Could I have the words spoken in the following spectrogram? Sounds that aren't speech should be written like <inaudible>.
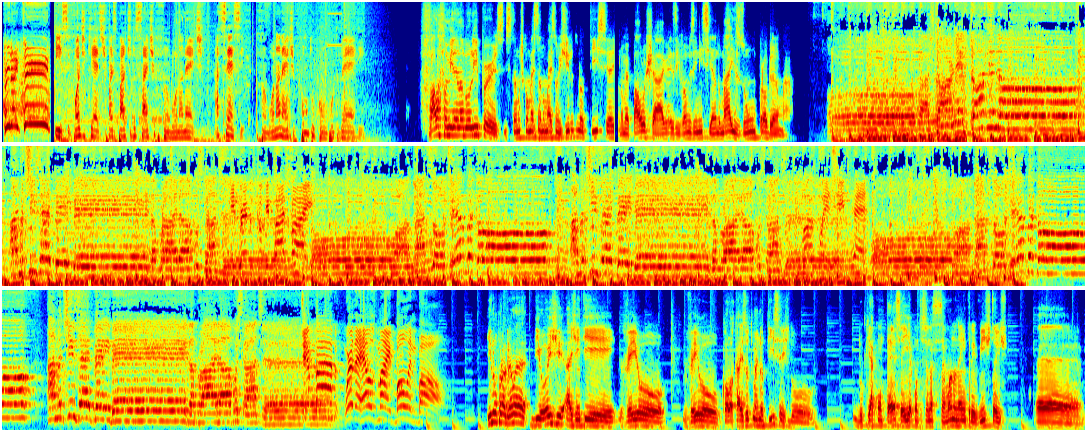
319! Esse podcast faz parte do site Fambonanet. Acesse fambonanet.com.br. Fala família Lambolipers! Estamos começando mais um giro de notícias. Meu nome é Paulo Chagas e vamos iniciando mais um programa. Oh, the pride of Wisconsin. Jim Bob, where the hell's my bowling ball? E no programa de hoje a gente veio veio colocar as últimas notícias do, do que acontece aí, aconteceu nessa semana, né? Entrevistas é,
